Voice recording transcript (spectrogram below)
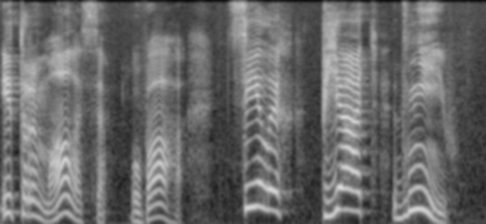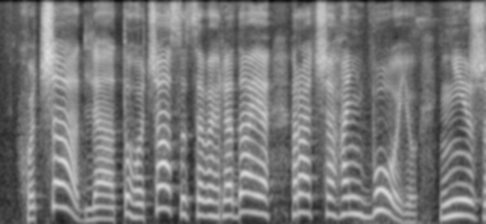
і трималася, увага, цілих п'ять днів. Хоча для того часу це виглядає радше ганьбою, ніж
